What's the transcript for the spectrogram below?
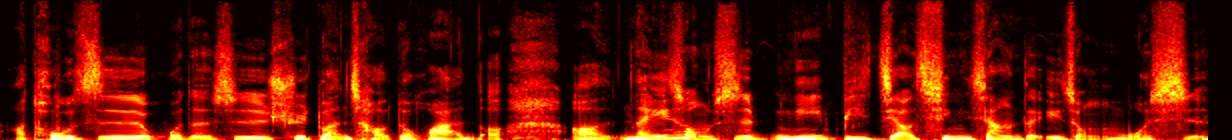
啊、呃、投资或者是去短炒的话呢？呃，哪一种是你比较倾向的一种模式？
